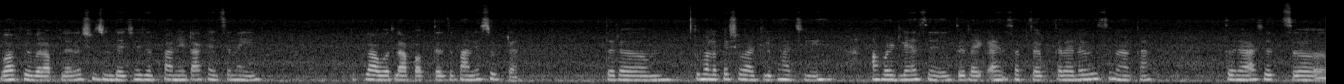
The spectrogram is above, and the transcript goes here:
वाफेवर आपल्याला शिजून द्यायचे. ह्याच्यात पाणी टाकायचं नाही. फ्लावरला आपाप त्याचं पाणी सुटतं. तर तुम्हाला कशी वाटली भाजी? आवडली असेल तर लाईक अँड सबस्क्राईब करायला विसरू नका. तर अशाच अं,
